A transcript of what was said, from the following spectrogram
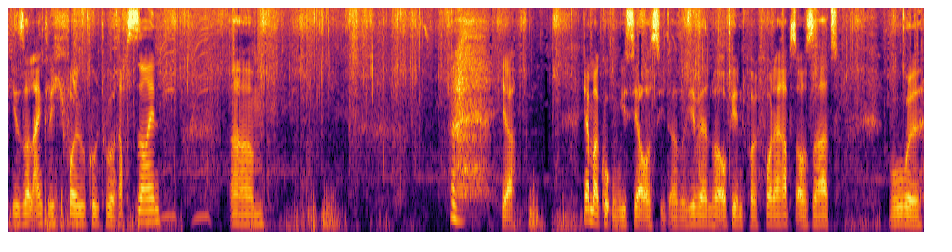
hier soll eigentlich Folgekultur Raps sein. Ähm, ja. Ja, mal gucken, wie es hier aussieht. Also hier werden wir auf jeden Fall vor der Rapsaussaat wohl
